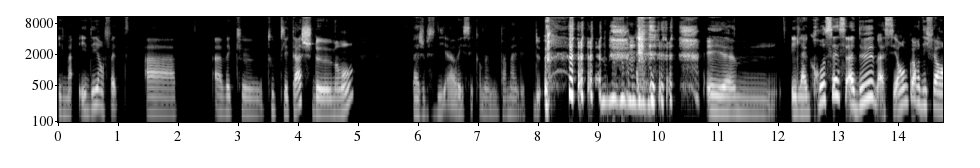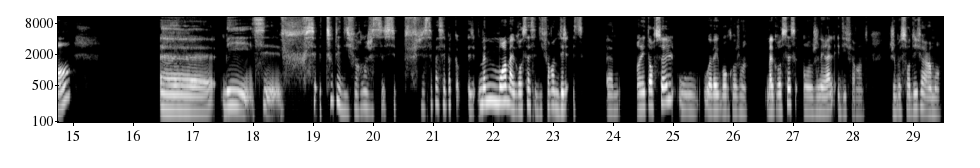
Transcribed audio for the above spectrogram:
il m'a aidée en fait à avec, toutes les tâches de maman, bah, je me suis dit: «Ah oui, c'est quand même pas mal d'être 2». Et et la grossesse à 2, bah, c'est encore différent. Mais c'est c'est tout est différent. Je sais c'est je sais pas, c'est pas comme même moi, ma grossesse est différente. En étant seule ou ou avec mon conjoint. Ma grossesse, en général, est différente. Je me sens différemment,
